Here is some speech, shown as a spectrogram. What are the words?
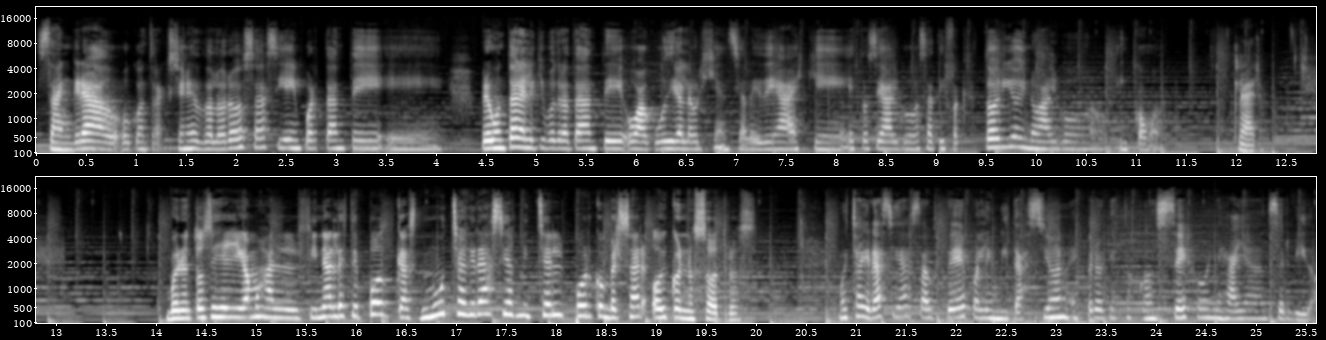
sangrado o contracciones dolorosas, sí es importante eh, preguntar al equipo tratante o acudir a la urgencia. La idea es que esto sea algo satisfactorio y no algo incómodo. Claro. Bueno, entonces ya llegamos al final de este podcast. Muchas gracias Michelle por conversar hoy con nosotros. Muchas gracias a ustedes por la invitación. Espero que estos consejos les hayan servido.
